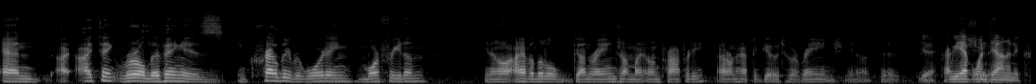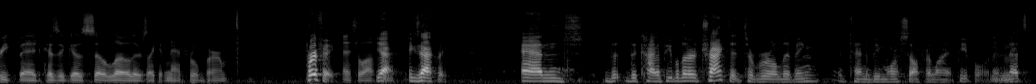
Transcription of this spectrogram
And I, I think rural living is incredibly rewarding, more freedom. You know, I have a little gun range on my own property. I don't have to go to a range, you know, to, to Yeah, we practice have one down in a creek bed because it goes so low. There's like a natural berm. Perfect. That's a lot of Yeah, fun. exactly. And the, the kind of people that are attracted to rural living tend to be more self-reliant people, Mm-hmm. and that's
